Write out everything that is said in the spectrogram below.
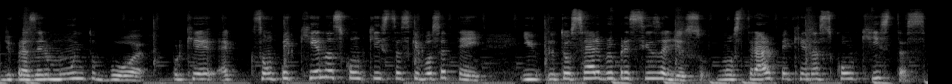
de prazer muito boa, porque é, são pequenas conquistas que você tem. E o teu cérebro precisa disso, mostrar pequenas conquistas.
